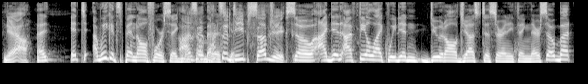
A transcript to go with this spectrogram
yeah, Uh, it we could spend all four I segments said that's a deep subject. So I did. I feel like we didn't do it all justice or anything there. So, but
